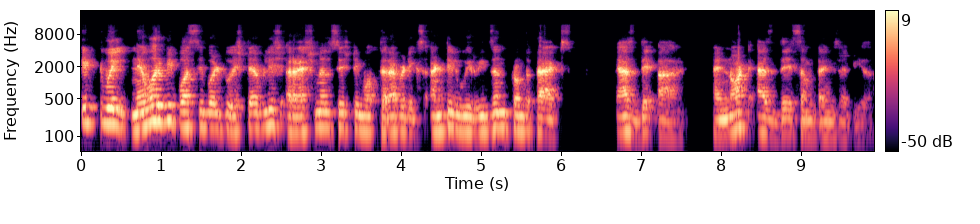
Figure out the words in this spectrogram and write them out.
It will never be possible to establish a rational system of therapeutics until we reason from the facts as they are and not as they sometimes appear.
